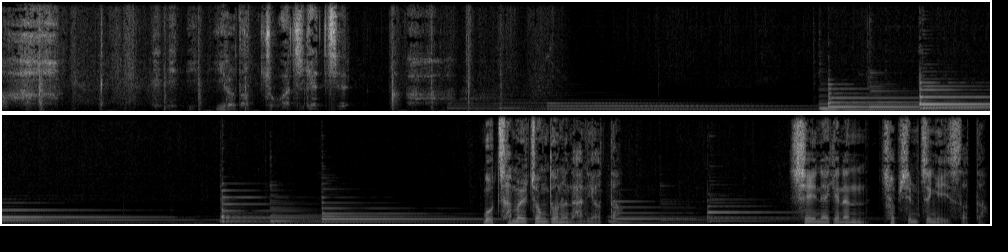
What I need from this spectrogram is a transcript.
아, 이러다 좋아지겠지? 못 참을 정도는 아니었다. 시인에게는 협심증이 있었다.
